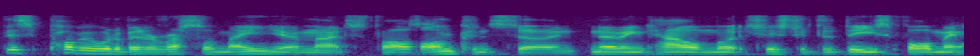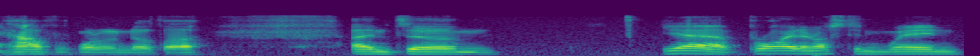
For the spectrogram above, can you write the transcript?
this probably would have been a WrestleMania match as far as I'm concerned, knowing how much history that these four men have with one another. And um, yeah, Brian and Austin win,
